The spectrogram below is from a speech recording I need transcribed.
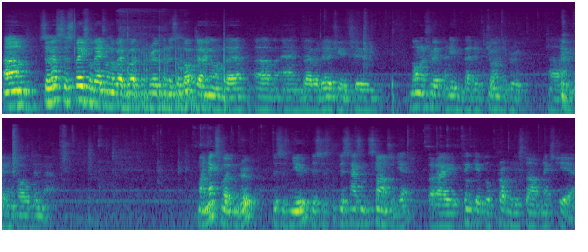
Um, so that's the spatial data on the web working group, and there's a lot going on there, um, and I would urge you to monitor it, and even better, join the group uh, and get involved in that. My next working group, this is new, this, is, this hasn't started yet, but I think it will probably start next year.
